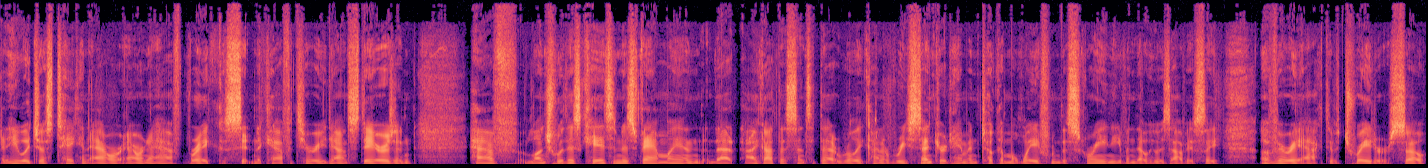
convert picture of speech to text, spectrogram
And he would just take an hour, hour and a half break, sit in the cafeteria downstairs, and have lunch with his kids and his family. And that I got the sense that that really kind of recentered him and took him away from the screen, even though he was obviously a very active trader. So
